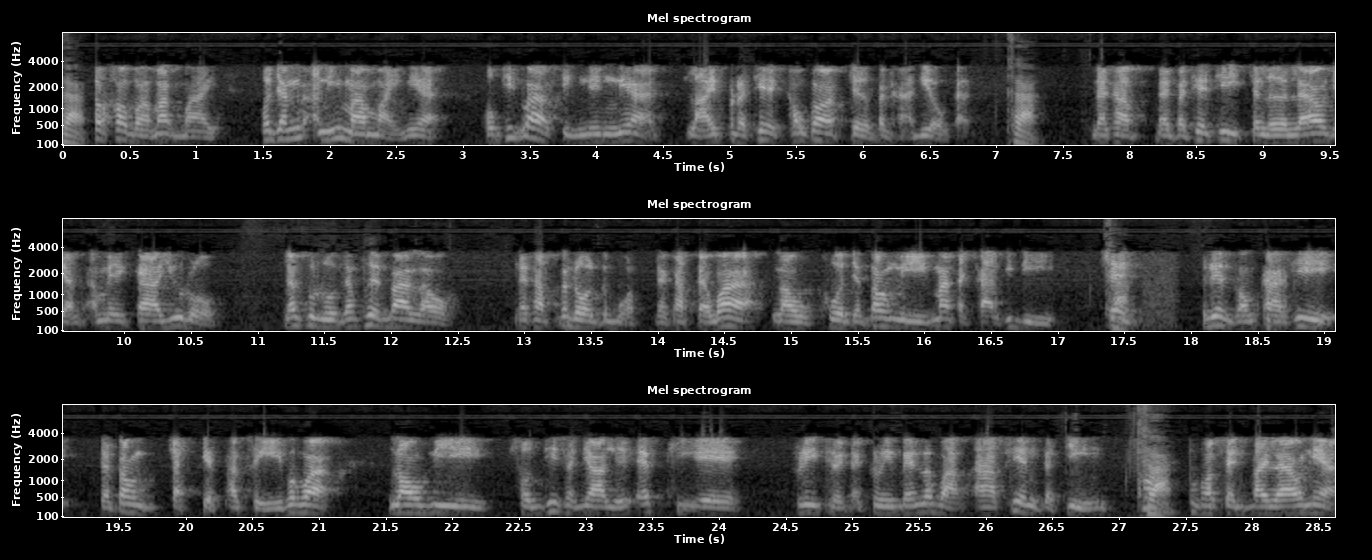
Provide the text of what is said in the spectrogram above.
ครับ ก็เข้ามามากมายเพ ราะฉะนั้นอันนี้มาใหม่เนี่ย ผมคิดว่าสิ่งหนึ่งเนี่ยหลายประเทศเขาก็เจอปัญหาเดียวกันครับนะครับ ในประเทศที่เจริญแล้วอย่างอเมริกายุโรป และก็รวมทั้งเพื่อนบ้านเรานะครับ ก็โดนกันหมดนะครับ แต่ว่าเราควรจะต้องมีมาตรการที่ดี เช่น เรื่องของการที่จะต้องจัดเก็บภาษี เพราะว่าเรามีสนธิสัญญาหรือ FTA Free Trade Agreement ระหว่างอาเซียนกับจีนครับพอเซ็นไปแล้วเนี่ย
